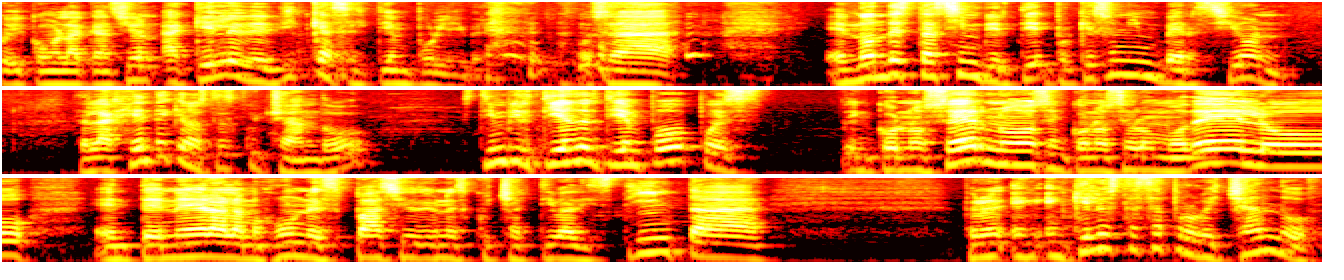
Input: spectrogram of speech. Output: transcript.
y como la canción, ¿a qué le dedicas el tiempo libre? O sea, ¿en dónde estás invirtiendo? Porque es una inversión. O sea, la gente que nos está escuchando está invirtiendo el tiempo, pues, en conocernos, en conocer un modelo, en tener a lo mejor un espacio de una escucha activa distinta. Pero ¿en, en qué lo estás aprovechando?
